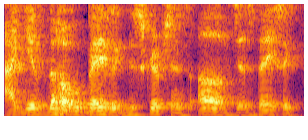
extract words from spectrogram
I give no basic descriptions of just basic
